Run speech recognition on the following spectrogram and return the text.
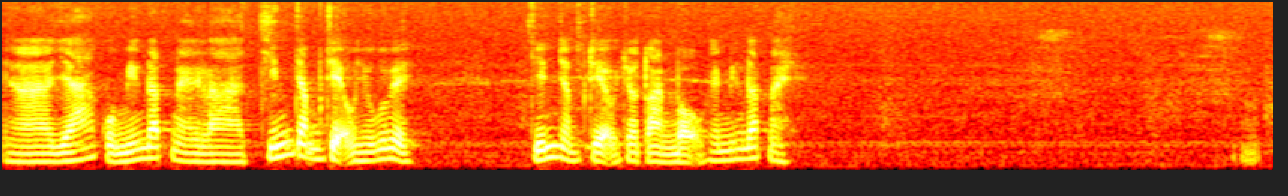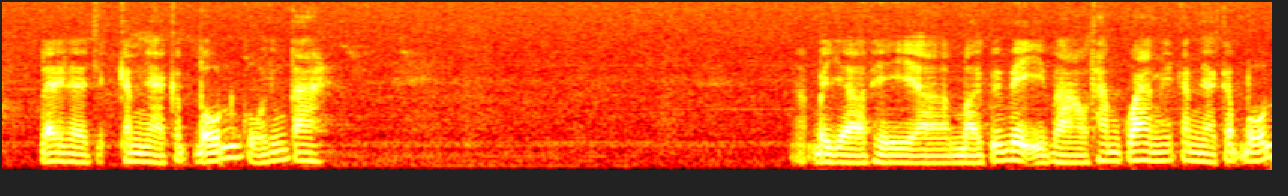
à, giá của miếng đất này là 900 triệu như quý vị. 900 triệu cho toàn bộ cái miếng đất này. Đây là căn nhà cấp 4 của chúng ta. Bây giờ thì à, mời quý vị vào tham quan cái căn nhà cấp 4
